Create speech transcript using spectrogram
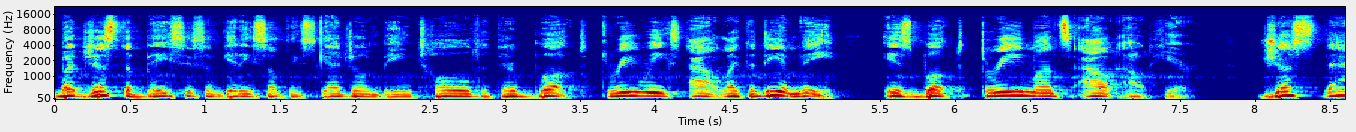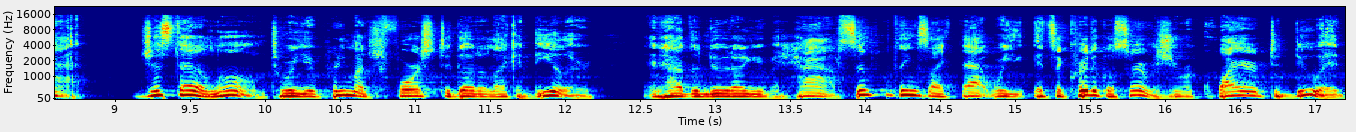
But just the basics of getting something scheduled and being told that they're booked three weeks out, like the DMV is booked three months out out here. Just that, just that alone, to where you're pretty much forced to go to like a dealer and have them do it on your behalf. Simple things like that, where you, it's a critical service. You're required to do it,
